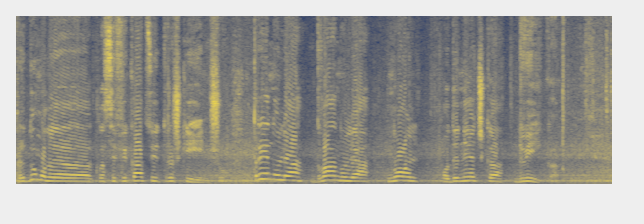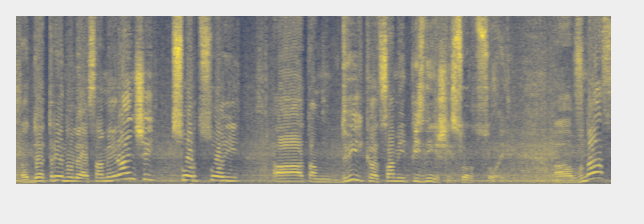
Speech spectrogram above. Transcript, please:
придумали е, класифікацію трошки іншу: 3 нуля, 2 нуля, 0, одиничка, двійка. Де 3 нуля самий сорт сої, а там двійка самий пізніший сорт сої. В нас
